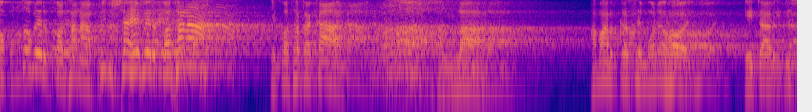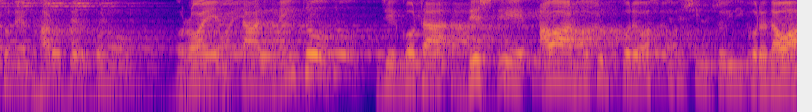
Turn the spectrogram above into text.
মক্তবের কথা না, পীর সাহেবের কথা না। এ কথাটা কার? আল্লাহ। আমার কাছে মনে হয়, এটার পিছনে ভারতের কোনো রয়ের চাল নেই তো, যে গোটা দেশকে আবার নতুন করে অস্থিতিশীল তৈরি করে দেওয়া।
